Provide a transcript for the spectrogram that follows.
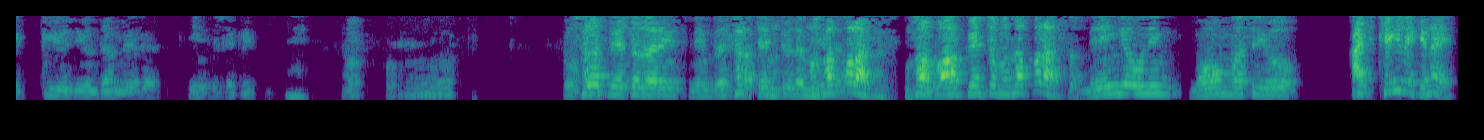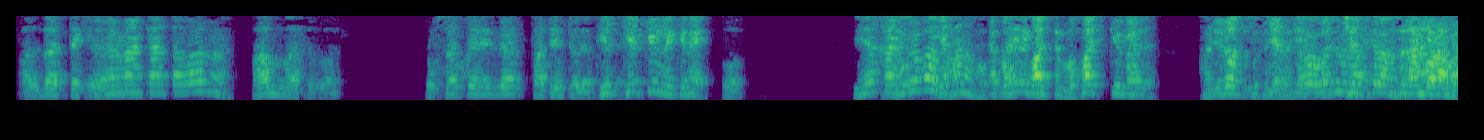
ikki yuz yildan beri endi shekil ruxsat bersalaringiz men biz Siz patent to'lab muzlab qolasiz. Uzoq borib kelguncha muzlab qolasiz. menga uning muammosi yo'q Qaytib keling lekin, ey. albatta kelaman Sberbank karta bormi hammasi bor ruxsat beringizlar patent to'lab Tez tez keling lekin, ey. Xo'p. Ye, qayerga Bu- qoldi? Qani bu? Ya, Bu Qayerga qayt- ketdi bu bu? qaytib kelmaydi. Serios, bu ketdi. o'zimiz Ketdi. Izidan boramiz.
